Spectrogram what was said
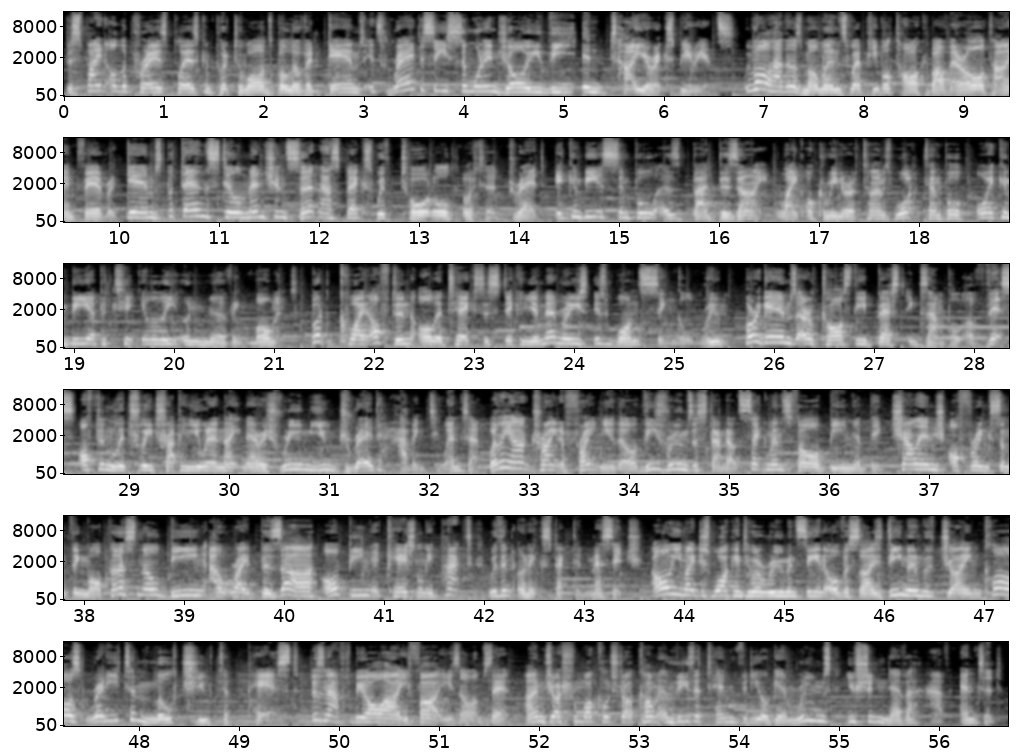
Despite all the praise players can put towards beloved games, it's rare to see someone enjoy the entire experience. We've all had those moments where people talk about their all time favourite games, but then still mention certain aspects with total, utter dread. It can be as simple as bad design, like Ocarina of Time's Water Temple, or it can be a particularly unnerving moment. But quite often, all it takes to stick in your memories is one single room. Horror games are, of course, the best example of this, often literally trapping you in a nightmarish room you dread having to enter. When they aren't trying to frighten you, though, these rooms are standout segments for being a big challenge, offering something more personal, being outright bizarre, or being occasionally packed with an unexpected message. Or you might just walk into a room and see an oversized demon with giant claws ready to mulch you to paste. Doesn't have to be all arty farty, is all I'm saying. I'm Josh from WhatCulture.com, and these are 10 video game rooms you should never have entered.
